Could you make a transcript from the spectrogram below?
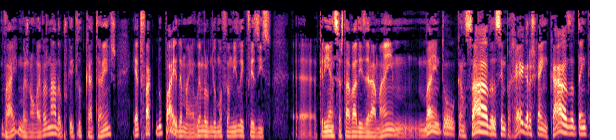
Vai, mas não levas nada, porque aquilo que cá tens é de facto do pai e da mãe. Eu lembro-me de uma família que fez isso. A criança estava a dizer à mãe, mãe, estou cansada, sempre regras cá em casa, tenho que,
